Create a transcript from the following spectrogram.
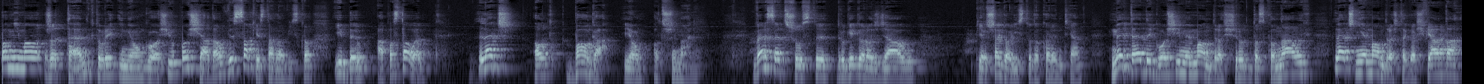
pomimo, że ten, który im ją głosił, posiadał wysokie stanowisko i był apostołem. Lecz od Boga ją otrzymali. Werset szósty drugiego rozdziału pierwszego listu do Koryntian. My tedy głosimy mądrość wśród doskonałych, lecz nie mądrość tego świata,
